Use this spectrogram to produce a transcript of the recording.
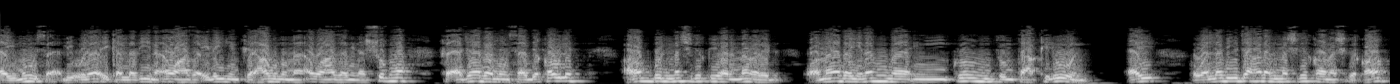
أي موسى لأولئك الذين أوعز إليهم فرعون ما أوعز من الشبهة فأجاب موسى بقوله رب المشرق والمغرب وما بينهما إن كنتم تعقلون. أي هو الذي جعل المشرق مشرقا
